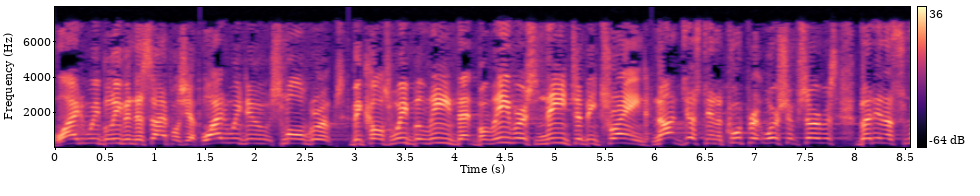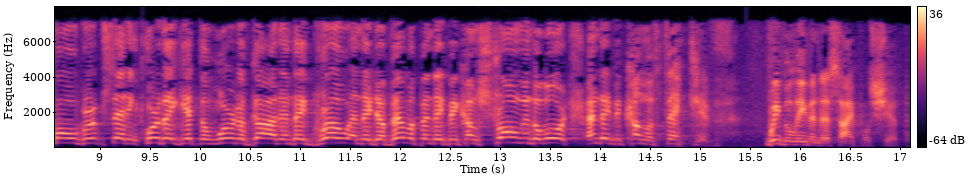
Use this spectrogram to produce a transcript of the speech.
Why do we believe in discipleship? Why do we do small groups? Because we believe that believers need to be trained, not just in a corporate worship service, but in a small group setting where they get the Word of God and they grow and they develop and they become strong in the Lord and they become effective. We believe in discipleship.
